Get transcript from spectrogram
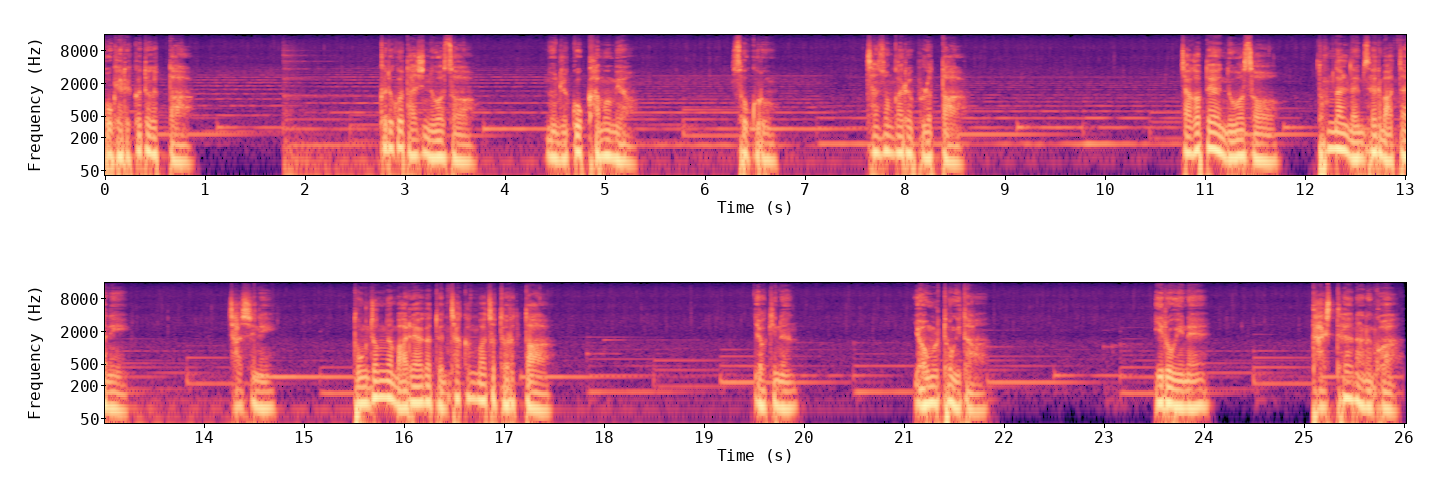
고개를 끄덕였다. 그리고 다시 누워서 눈을 꼭 감으며 속으로 찬송가를 불렀다. 작업대에 누워서 톱날 냄새를 맡다니 자신이 동정녀 마리아가 된 착각마저 들었다. 여기는 여물통이다. 이로 인해 다시 태어나는 거야.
